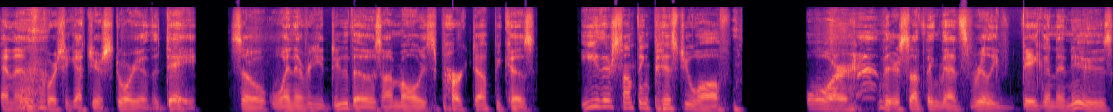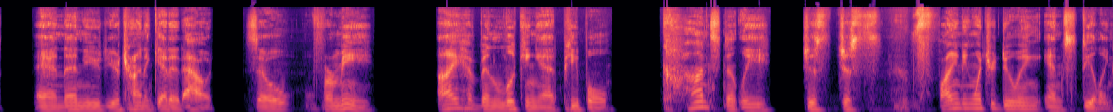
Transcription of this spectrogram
and then, of course, you got your story of the day. So whenever you do those, I'm always perked up because either something pissed you off or there's something that's really big in the news and then you, you're trying to get it out. So for me, I have been looking at people constantly just just finding what you're doing and stealing.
